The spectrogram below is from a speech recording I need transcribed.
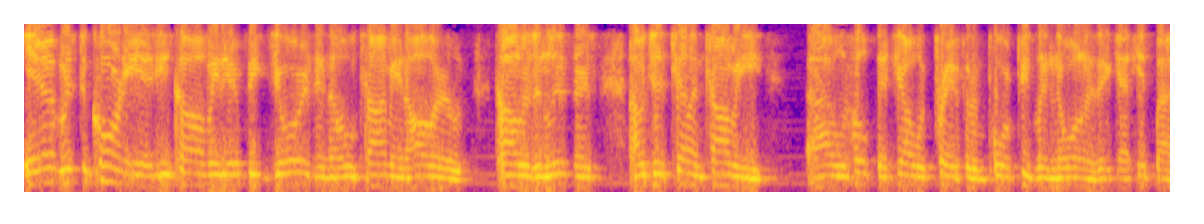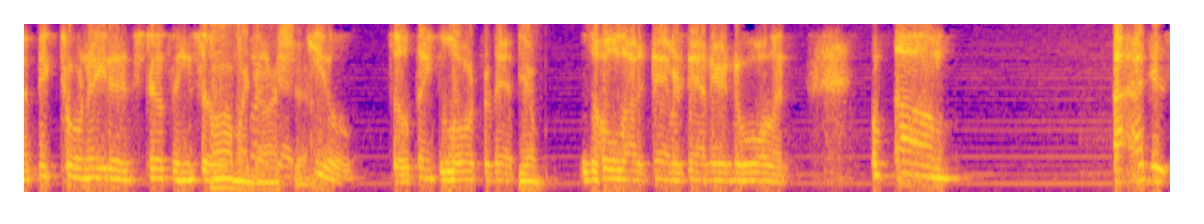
Yeah, Mr. Corny, as you call me there, Big George and old Tommy and all our callers and listeners. I was just telling Tommy I would hope that y'all would pray for the poor people in New Orleans. They got hit by a big tornado and stuff, and so oh my gosh, got yeah. killed. So thank the Lord for that. Yep. There's a whole lot of damage down there in New Orleans. Um, I, I just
